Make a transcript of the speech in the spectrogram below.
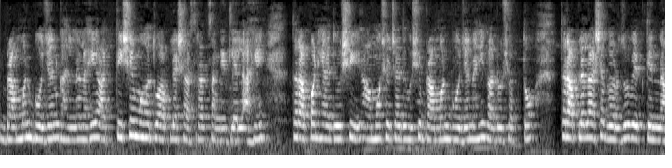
ब्राह्मण भोजन घालण्यालाही अतिशय महत्त्व आपल्या शास्त्रात सांगितलेलं आहे. तर आपण ह्या दिवशी अमावस्येच्या दिवशी ब्राह्मण भोजनही घालू शकतो. तर आपल्याला अशा गरजू व्यक्तींना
